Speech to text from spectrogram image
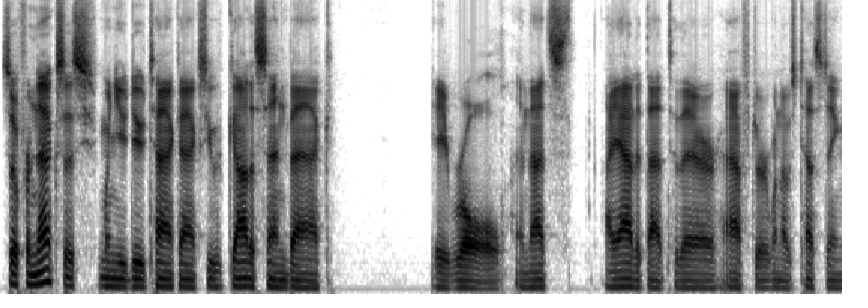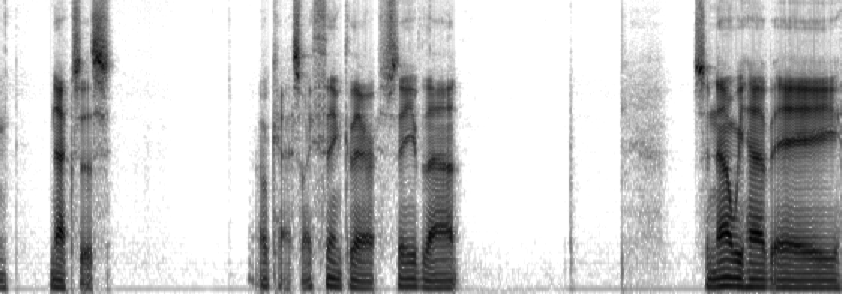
So for Nexus, when you do TACACS, you've got to send back a role, and that's I added that to there after when I was testing Nexus. Okay, so I think there, save that. So now we have a,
